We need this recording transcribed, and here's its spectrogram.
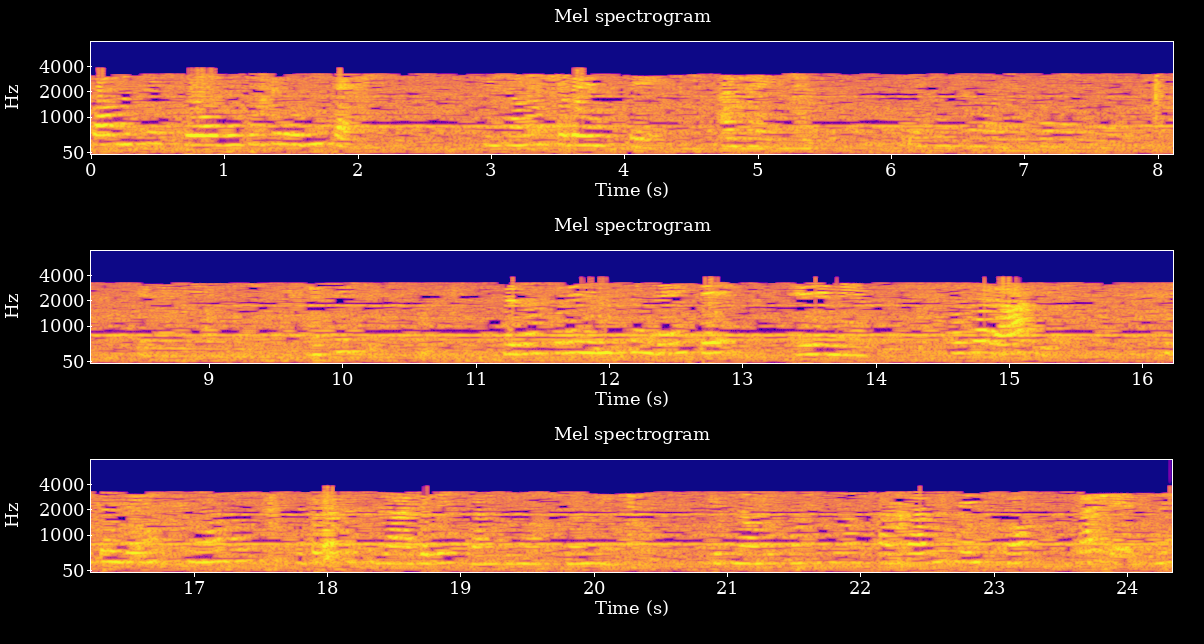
forma testou algum conteúdo interno. Então nós poderíamos ter agentes que funcionam como difícil. Mas nós poderíamos também ter elementos favoráveis que também funcionam com capacidade de adentrar no nosso íntimo. Porque afinal de contas o nosso passado não tem só tragédia, né?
